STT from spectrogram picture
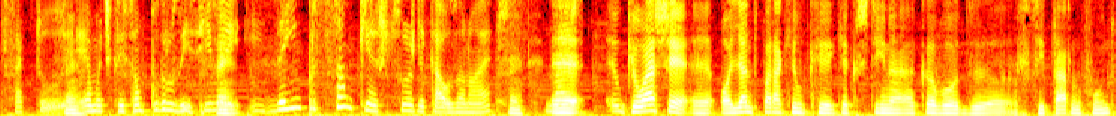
De facto, Sim. é uma descrição poderosíssima Sim. e da impressão que as pessoas lhe causam, não é? Sim. Mas... É, o que eu acho é, é, olhando para aquilo que, que a Cristina acabou de recitar, no fundo,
